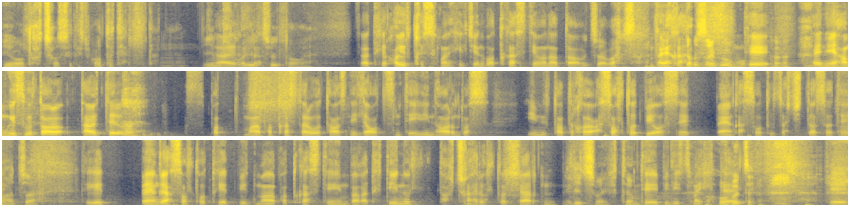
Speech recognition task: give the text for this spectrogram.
бий болгочихоос гэж бодод байна л да. Ийм хоёр зүйл байгаа. За тэгэхээр хоёр дахь хэсэг маань хэлж байна подкастын маань одоо за бас байгаа. Тий. Таны хамгийн сүүлд та бүхэн маа подкастаар та бас нэлээд удсан тий. Энэ хооронд бас ийм нэг тодорхой асуултууд бий болсон яг байнга асуудаг зочдоосоо тий. Тэгээд байнгын асуултууд гээд бид манай подкастын байгаа. Гэхдээ энэ бол товчхон хариултууд шаардна. Билиц маягтай юм. Тий, билиц маягтай. Тий.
